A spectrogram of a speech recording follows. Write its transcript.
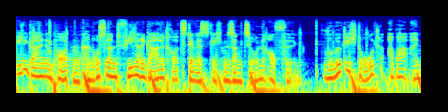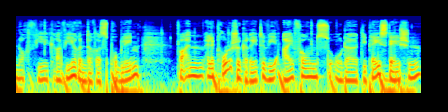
illegalen Importen kann Russland viele Regale trotz der westlichen Sanktionen auffüllen. Womöglich droht aber ein noch viel gravierenderes Problem. Vor allem elektronische Geräte wie iPhones oder die PlayStation,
